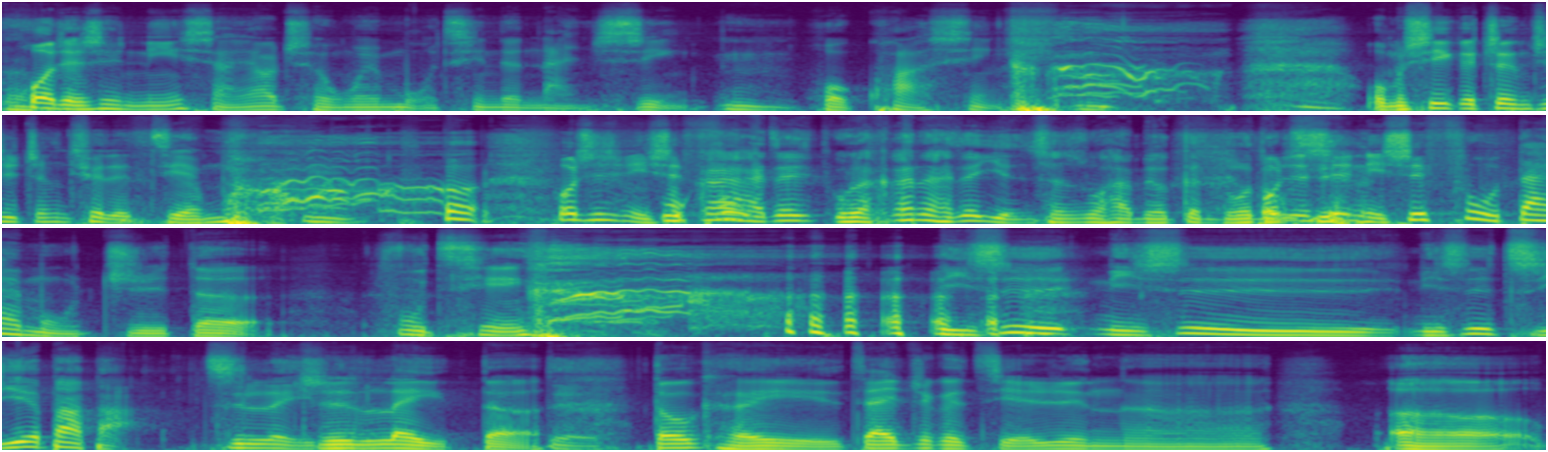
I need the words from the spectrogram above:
嗯。或者是你想要成为母亲的男性嗯，或跨性。我们是一个政治正确的节目，或者是你是我刚才还在，我刚才还在延伸说还没有更多 或东西。者是你是父代母职的父亲。你是你是你是职业爸爸之类，之类的，对，都可以在这个节日呢，呃，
